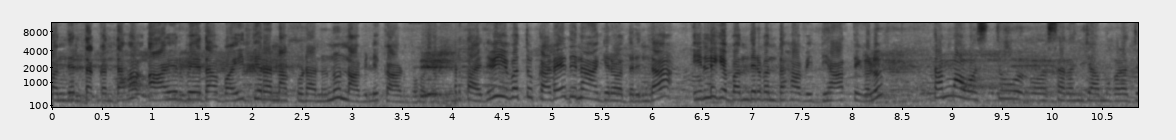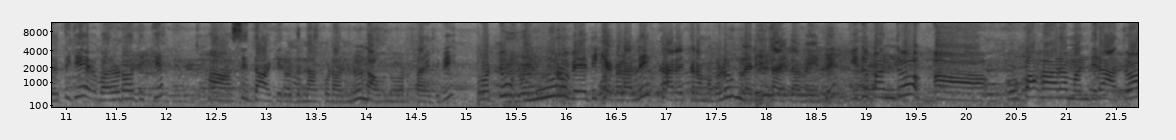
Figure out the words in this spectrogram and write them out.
ಬಂದಿರತಕ್ಕಂತಹ ಆಯುರ್ವೇದ ವೈದ್ಯರನ್ನ ಕೂಡ ನಾವಿಲ್ಲಿ ಕಾಣಬಹುದು. ಬರ್ತಾ ಇದೀವಿ ಇವತ್ತು ಕಡೆ ದಿನ ಆಗಿರೋದ್ರಿಂದ ಇಲ್ಲಿಗೆ ಬಂದಿರುವಂತಹ ವಿದ್ಯಾರ್ಥಿಗಳು ತಮ್ಮ ವಸ್ತು ಸರಂಜಾಮುಗಳ ಜೊತೆಗೆ ಹೊರಡೋದಕ್ಕೆ ಸಿದ್ಧ ಆಗಿರೋದನ್ನ ಕೂಡ ನಾವು ನೋಡ್ತಾ ಇದ್ವಿ ಒಟ್ಟು ಮೂರು ವೇದಿಕೆಗಳಲ್ಲಿ ಕಾರ್ಯಕ್ರಮಗಳು ನಡೀತಾ ಇದ್ದಾವೆ ಇಲ್ಲಿ. ಇದು ಬಂದು ಉಪಹಾರ ಮಂದಿರ ಅಥವಾ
